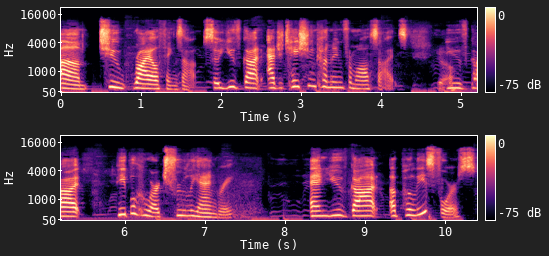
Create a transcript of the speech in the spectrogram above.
um, to rile things up. So you've got agitation coming from all sides. Yeah. You've got people who are truly angry, and you've got a police force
